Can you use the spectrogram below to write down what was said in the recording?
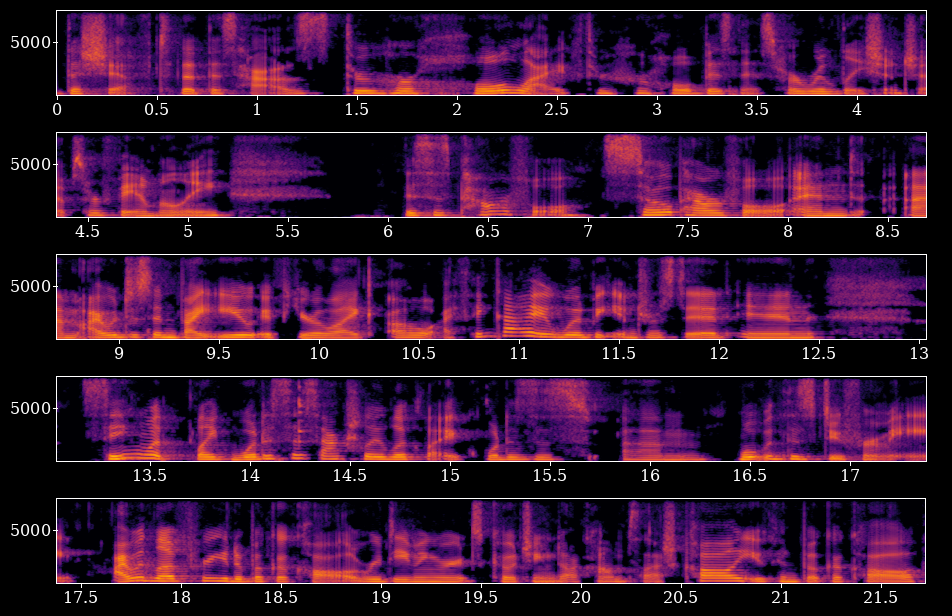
the shift that this has through her whole life, through her whole business, her relationships, her family. This is powerful, so powerful. And um, I would just invite you if you're like, oh, I think I would be interested in seeing what like what does this actually look like? What does this um, what would this do for me? I would love for you to book a call redeemingrootscoaching.com slash call. You can book a call.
